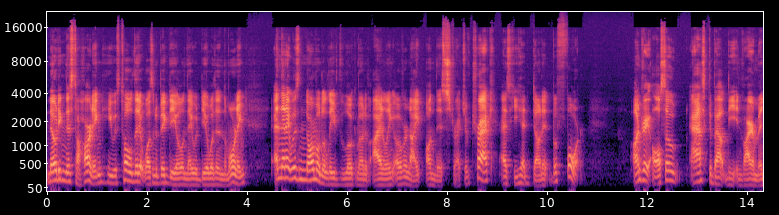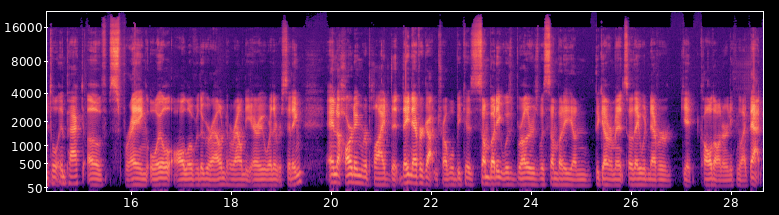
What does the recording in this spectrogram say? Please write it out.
Noting this to Harding, he was told that it wasn't a big deal and they would deal with it in the morning, and that it was normal to leave the locomotive idling overnight on this stretch of track as he had done it before. Andre also asked about the environmental impact of spraying oil all over the ground around the area where they were sitting. And Harding replied that they never got in trouble because somebody was brothers with somebody on the government, so they would never get called on or anything like that,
